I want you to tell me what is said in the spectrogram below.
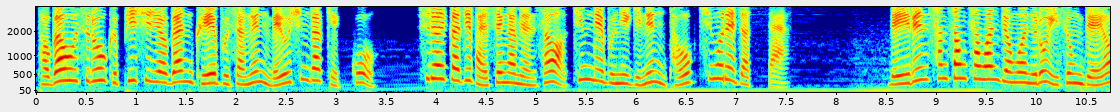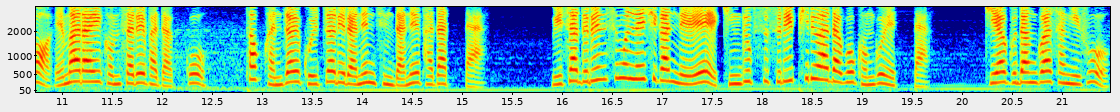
더가웃으로 급히 실려간 그의 부상은 매우 심각했고 출혈까지 발생하면서 팀 내 분위기는 더욱 침울해졌다. 내일은 삼성 창원병원으로 이송되어 MRI 검사를 받았고 턱 관절 골절이라는 진단을 받았다. 의사들은 24시간 내에 긴급 수술이 필요하다고 권고했다. 기아 구단과 상의 후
